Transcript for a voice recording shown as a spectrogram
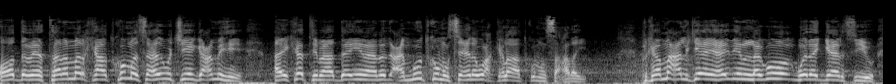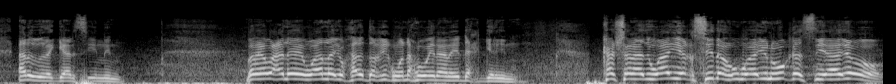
oo dabeetana markaad ku masaxdo wejiga gacmihii ay ka timaadda inaanad camuud ku masixina wax kale aad ku masaxday marka maxalkii ay ahayd in lagu wada gaadhsiiyo aanad wada gaadhsiinin marka waxay leeyahy waa an laa yukhaalid daqiiq wanaxwa inaanay dhex gelin. Ka shanaad waa an yaqsidahu waa inuu qastiyaayo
